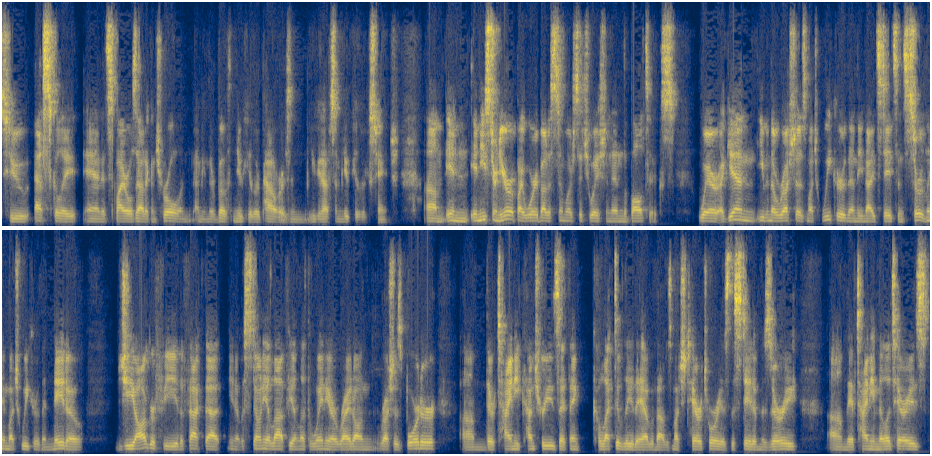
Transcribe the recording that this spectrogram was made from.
to escalate and it spirals out of control. And I mean, they're both nuclear powers, and you could have some nuclear exchange. Um, in in Eastern Europe, I worry about a similar situation in the Baltics, where again, even though Russia is much weaker than the United States and certainly much weaker than NATO, geography, the fact that you know Estonia, Latvia, and Lithuania are right on Russia's border. Um, they're tiny countries. I think collectively they have about as much territory as the state of Missouri. Um, they have tiny militaries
